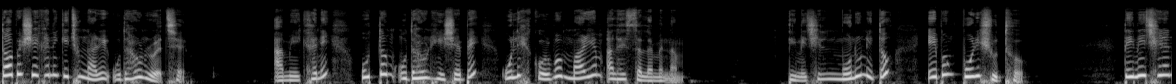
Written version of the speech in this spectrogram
তবে সেখানে কিছু নারীর উদাহরণ রয়েছে। আমি এখানে উত্তম উদাহরণ হিসেবে উল্লেখ করব মারিয়াম আলাহিসাল্লামের নাম। তিনি ছিলেন মনোনীত এবং পরিশুদ্ধ। তিনি ছিলেন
